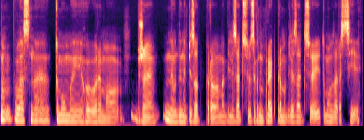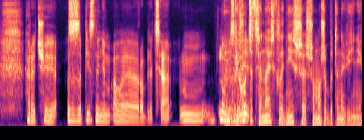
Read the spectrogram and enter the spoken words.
Ну, власне, тому ми говоримо вже не один епізод про мобілізацію, законопроект про мобілізацію, і тому зараз ці речі з запізненням, але робляться. Ну, взагалі... Піхота це найскладніше, що може бути на війні.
